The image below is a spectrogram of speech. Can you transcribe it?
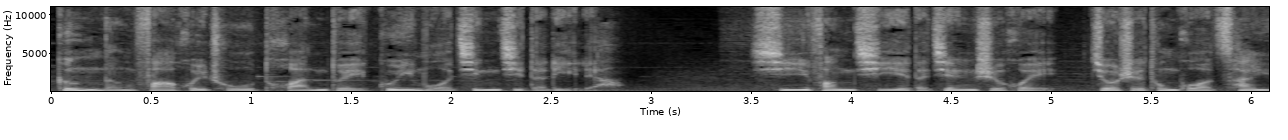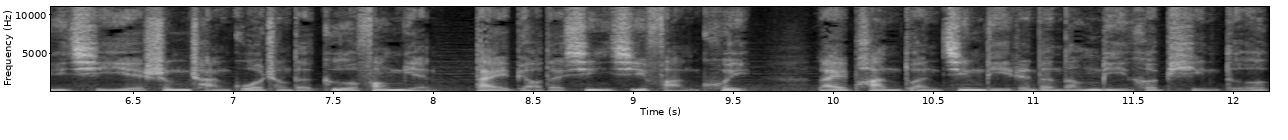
更能发挥出团队规模经济的力量。西方企业的监事会就是通过参与企业生产过程的各方面代表的信息反馈，来判断经理人的能力和品德，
